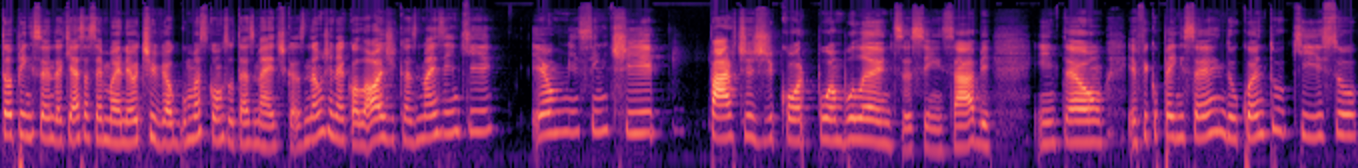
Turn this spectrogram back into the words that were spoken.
tô pensando aqui essa semana eu tive algumas consultas médicas não ginecológicas, mas em que eu me senti partes de corpo ambulantes assim, sabe? Então, eu fico pensando o quanto que isso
